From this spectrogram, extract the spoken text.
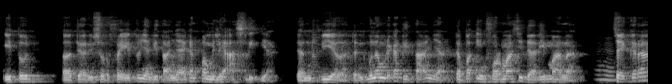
itu uh, dari survei itu yang ditanyakan pemilih asli ya dan real dan kemudian mereka ditanya dapat informasi dari mana. Mm-hmm. Saya kira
